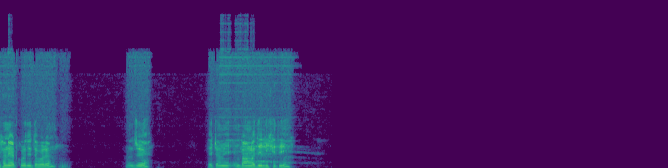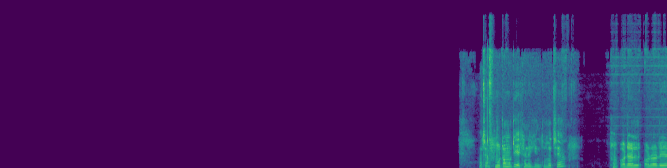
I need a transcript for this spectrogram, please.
এখানে অ্যাড করে দিতে পারেন, যে এটা আমি বাংলা দিয়ে লিখে দিই। আচ্ছা মোটামুটি এখানে কিন্তু হচ্ছে অর্ডার অর্ডারের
